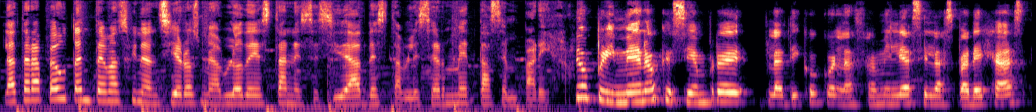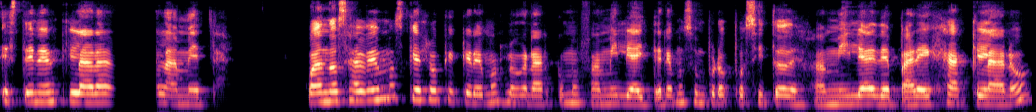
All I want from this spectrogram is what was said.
La terapeuta en temas financieros me habló de esta necesidad de establecer metas en pareja. Lo primero que siempre platico con las familias y las parejas es tener clara la meta. Cuando sabemos qué es lo que queremos lograr como familia y tenemos un propósito de familia y de pareja claro,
